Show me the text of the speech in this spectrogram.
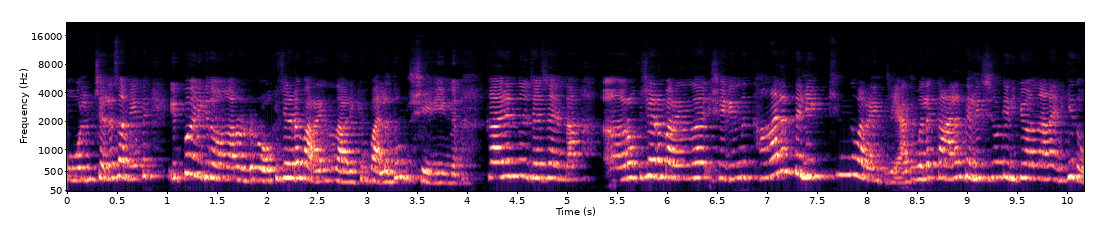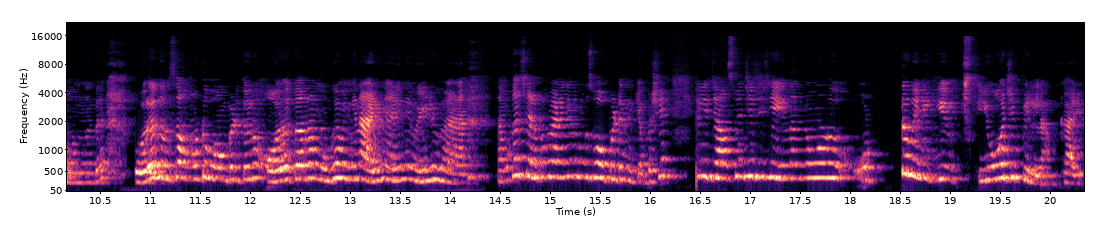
പോലും ചില സമയത്ത് ഇപ്പോൾ എനിക്ക് തോന്നാറുണ്ട് റോക്കി ചേട്ടൻ പറയുന്നതായിരിക്കും പലതും ശരിയെന്ന്. കാര്യം എന്ന് വെച്ചാൽ എന്താ റോക്കി ചേട്ടൻ പറയുന്നത് ശരിയെന്ന് കാലം തെളിയിക്കുന്നു പറയത്തില്ലേ അതുപോലെ കാലം തെളിയിച്ചുകൊണ്ടിരിക്കുമെന്നാണ് എനിക്ക് തോന്നുന്നത്. ഓരോ ദിവസം അങ്ങോട്ട് പോകുമ്പോഴത്തേനും ഓരോരുത്തരുടെ മുഖം ഇങ്ങനെ അഴിഞ്ഞഴിഞ്ഞ് വീഴുകയാണ്. നമുക്ക് ചിലപ്പോൾ വേണമെങ്കിൽ നമുക്ക് സോപ്പിട്ട് നിൽക്കാം പക്ഷേ ഈ ജാസ്മിൻ ചേച്ചി ചെയ്യുന്നതിനോട് യോജിപ്പില്ല കാര്യം.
